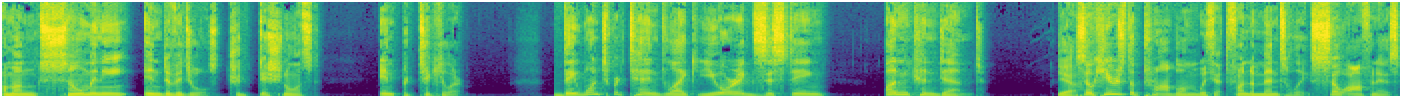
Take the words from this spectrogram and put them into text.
among so many individuals, traditionalists in particular. They want to pretend like you are existing uncondemned. Yeah. So here's the problem with it fundamentally. So often is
